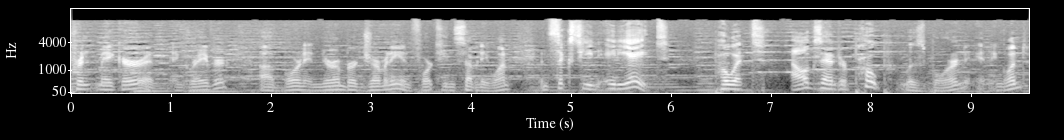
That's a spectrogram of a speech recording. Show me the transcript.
printmaker and engraver, uh, born in Nuremberg, Germany in 1471. In 1688, poet Alexander Pope was born in England.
